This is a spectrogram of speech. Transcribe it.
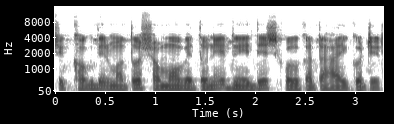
শিক্ষকদের মতো সমবেতনের নির্দেশ কলকাতা হাইকোর্টের।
